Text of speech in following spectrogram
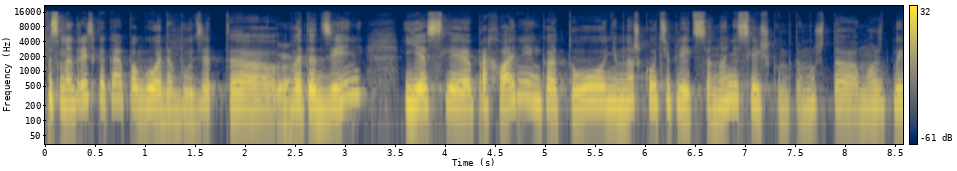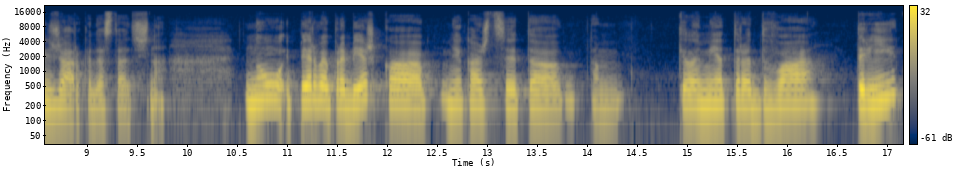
Посмотреть, какая погода будет э, в этот день. Если прохладненько, то немножко утеплиться, но не слишком, потому что может быть жарко достаточно. Ну, первая пробежка, мне кажется, это там километра два-три.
